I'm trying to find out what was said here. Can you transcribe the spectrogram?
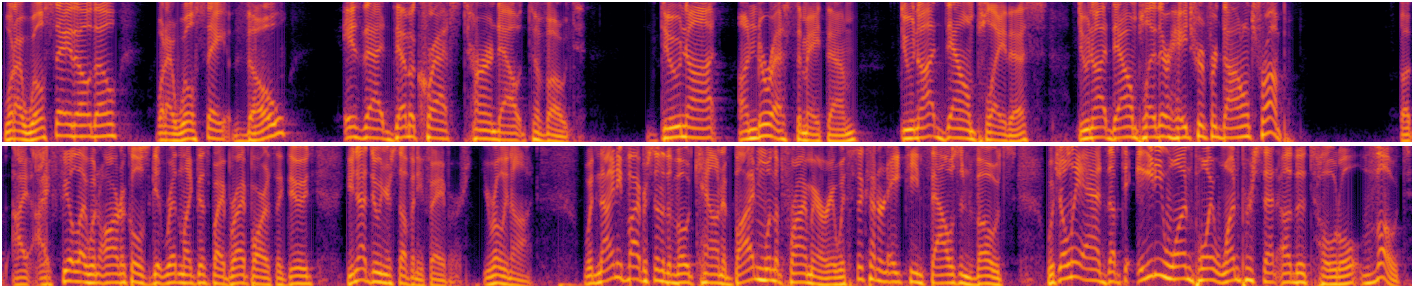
What I will say though, though, what I will say though, is that Democrats turned out to vote. Do not underestimate them. Do not downplay this. Do not downplay their hatred for Donald Trump. But I, I feel like when articles get written like this by Breitbart, it's like, dude, you're not doing yourself any favors. You're really not. With 95% of the vote counted, Biden won the primary with 618,000 votes, which only adds up to 81.1% of the total vote.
